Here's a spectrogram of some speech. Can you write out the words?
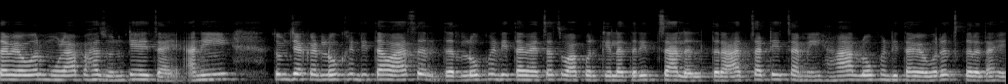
तव्यावर मुळा भाजून घ्यायचा आहे. आणि तुमच्याकडे लोखंडी तवा असेल तर लोखंडी तव्याचाच वापर केला तरी चालेल. तर आजचा ठेचा मी हा लोखंडी तव्यावरच करत आहे.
